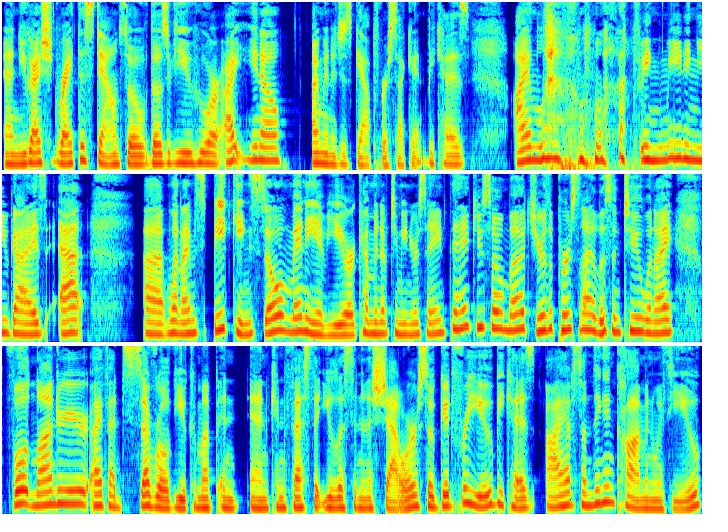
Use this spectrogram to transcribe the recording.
and you guys should write this down. So those of you who are, I, you know, I'm going to just gap for a second because I'm laughing meeting you guys at uh, when I'm speaking, so many of you are coming up to me and you're saying, Thank you so much. You're the person I listen to when I fold laundry. I've had several of you come up and, and confess that you listen in the shower. So good for you because I have something in common with you.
